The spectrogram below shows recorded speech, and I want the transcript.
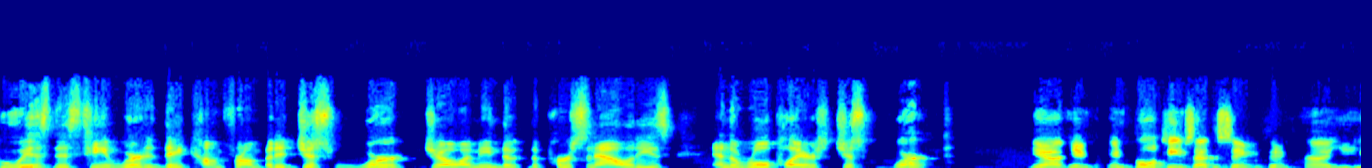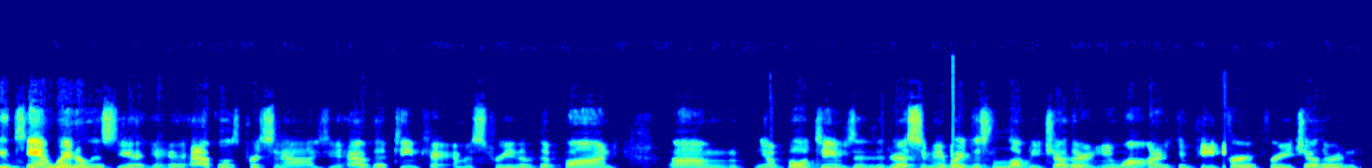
who is this team? Where did they come from? But it just worked, Joe. I mean, the, the personalities and the role players just worked. Yeah, and, and both teams had the same thing. Uh, you, you can't win unless you, you have those personalities, you have that team chemistry, the, the bond. Um, you know, both teams at the dressing room, everybody just loved each other and, and wanted to compete for for each other. And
